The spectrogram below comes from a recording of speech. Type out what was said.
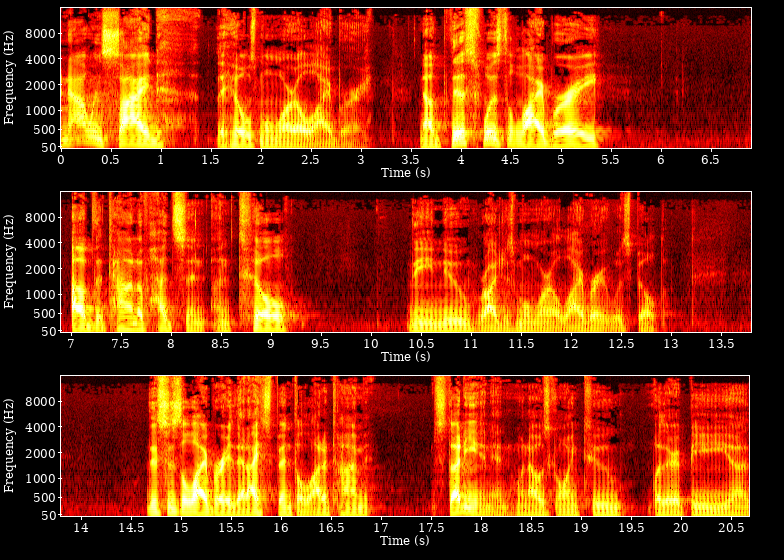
We're now inside the Hills Memorial Library. Now, this was the library of the town of Hudson until the new Rodgers Memorial Library was built. This is the library that I spent a lot of time studying in when I was going to, whether it be uh,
